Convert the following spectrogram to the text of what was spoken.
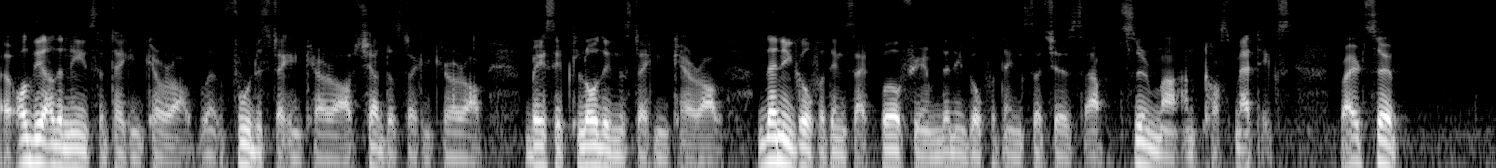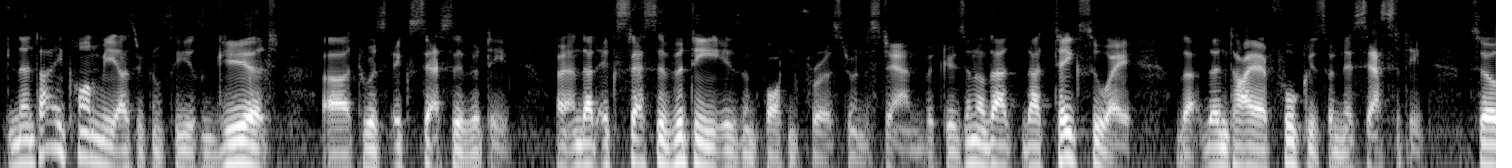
uh, all the other needs are taken care of, when food is taken care of, shelter is taken care of, basic clothing is taken care of. Then you go for things like perfume, then you go for things such as uh, and cosmetics, right? So the entire economy, as you can see, is geared uh, towards excessivity. Uh, and that excessivity is important for us to understand because you know that, that takes away the, the entire focus on necessity. So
